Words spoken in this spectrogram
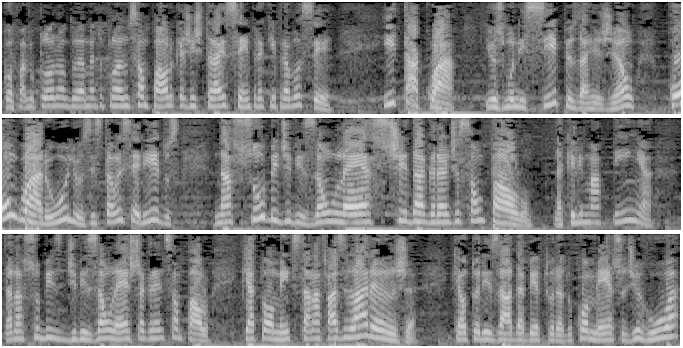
conforme o cronograma do Plano São Paulo que a gente traz sempre aqui para você. Itaquá e os municípios da região, com Guarulhos, estão inseridos na subdivisão leste da Grande São Paulo. Naquele mapinha, está na subdivisão leste da Grande São Paulo, que atualmente está na fase laranja, que é autorizada a abertura do comércio de rua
